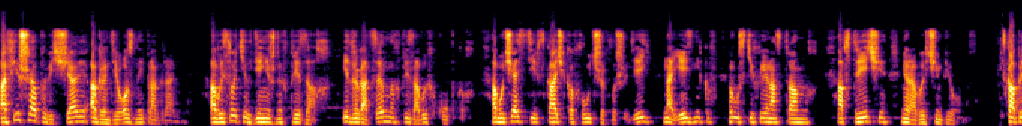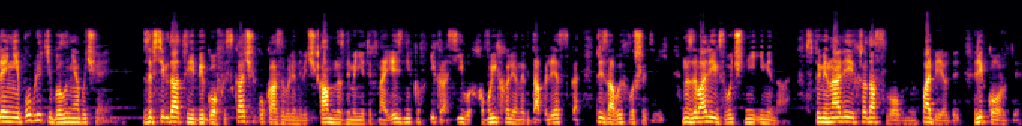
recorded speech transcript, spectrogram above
Афиши оповещали о грандиозной программе, о высоких денежных призах и драгоценных призовых кубках, об участии в скачках лучших лошадей, наездников, русских и иностранных, о встрече мировых чемпионов. Скопление публики было необычайным. Завсегдатые бегов и скачек указывали новичкам на знаменитых наездников и красивых, выхоленных до блеска призовых лошадей, называли их звучные имена, вспоминали их родословную, победы, рекорды,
